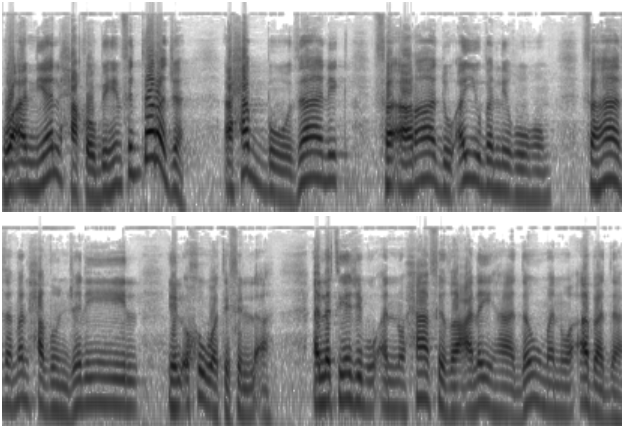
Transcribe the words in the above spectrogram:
وأن يلحقوا بهم في الدرجة. احبوا ذلك فارادوا أن يبلغوهم. فهذا ملحظ جليل للأخوة في الله التي يجب أن نحافظ عليها دوما وابدا.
